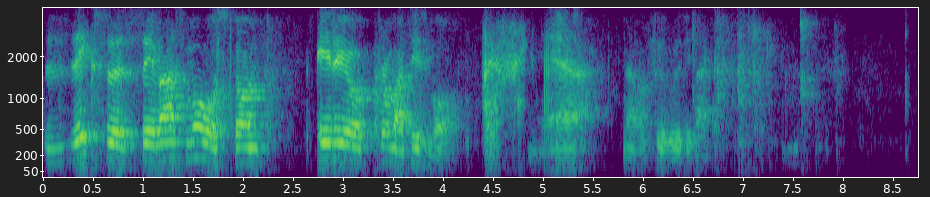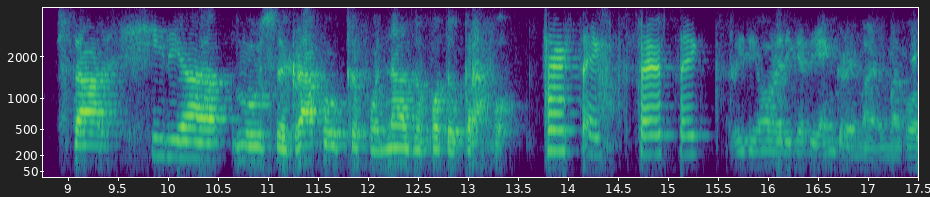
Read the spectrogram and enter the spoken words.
Sechs sevasmo stont eleochromatismo. Yeah, now I feel really like. Star heliamus grafo cafonazo photographo. Perfect. Perfect. Really already get the anger in my in my voice.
